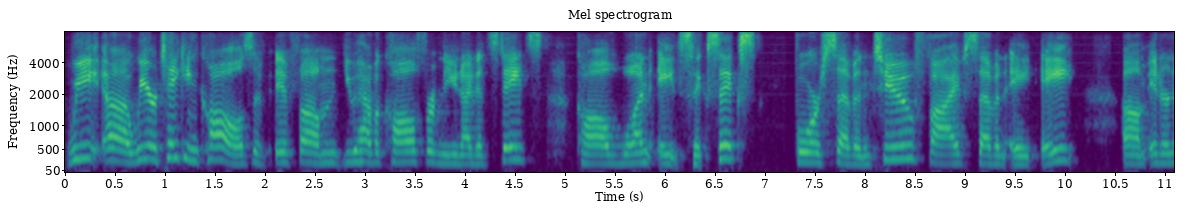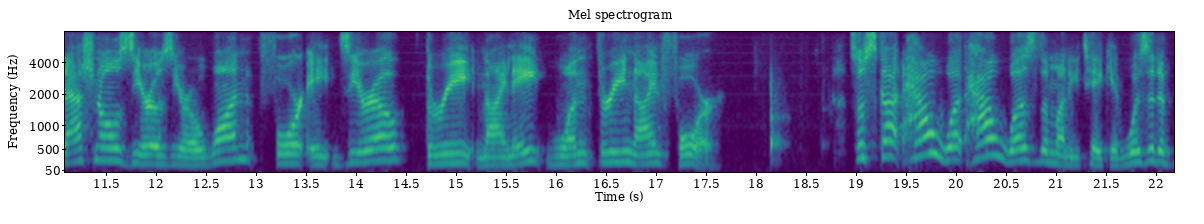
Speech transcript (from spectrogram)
We uh, we are taking calls. If, if um, you have a call from the United States, call 1 866 472 5788. Um, international 001 480 398 1394. So Scott, how what how was the money taken? Was it a,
